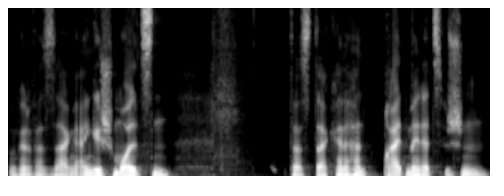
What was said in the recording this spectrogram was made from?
man könnte fast sagen, eingeschmolzen, dass da keine Handbreit mehr dazwischen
